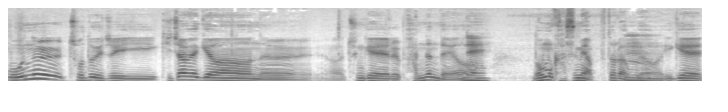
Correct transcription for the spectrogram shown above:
오늘 저도 이제 이 기자회견을 어, 중계를 봤는데요. 네. 너무 가슴이 아프더라고요. 음. 이게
